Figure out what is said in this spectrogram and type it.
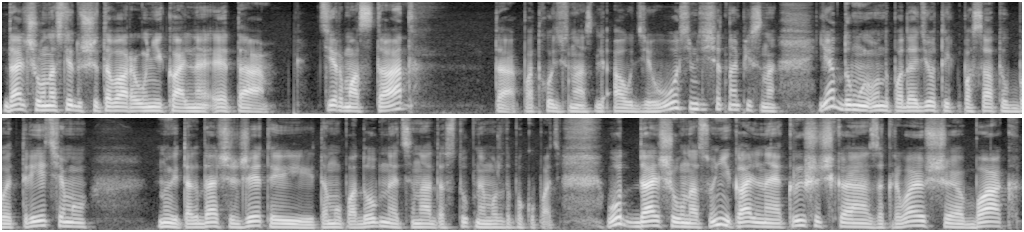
Дальше у нас следующий товар уникальный. Это термостат. Так, подходит у нас для Audi 80 написано. Я думаю, он подойдет и к Passat B3 ну и так дальше, джеты и тому подобное, цена доступная, можно покупать. Вот дальше у нас уникальная крышечка, закрывающая бак,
